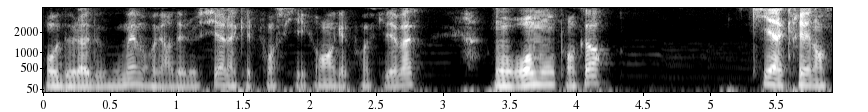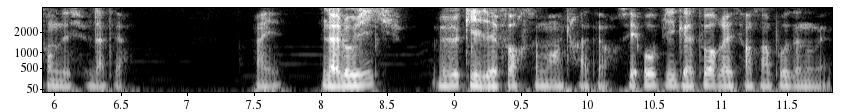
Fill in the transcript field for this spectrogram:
au-delà de nous-mêmes, regardez le ciel, à quel point il est grand, à quel point il est vaste. On remonte encore. Qui a créé l'ensemble des cieux de la terre? Voyez? La logique veut qu'il y ait forcément un créateur. C'est obligatoire et ça s'impose à nous-mêmes.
